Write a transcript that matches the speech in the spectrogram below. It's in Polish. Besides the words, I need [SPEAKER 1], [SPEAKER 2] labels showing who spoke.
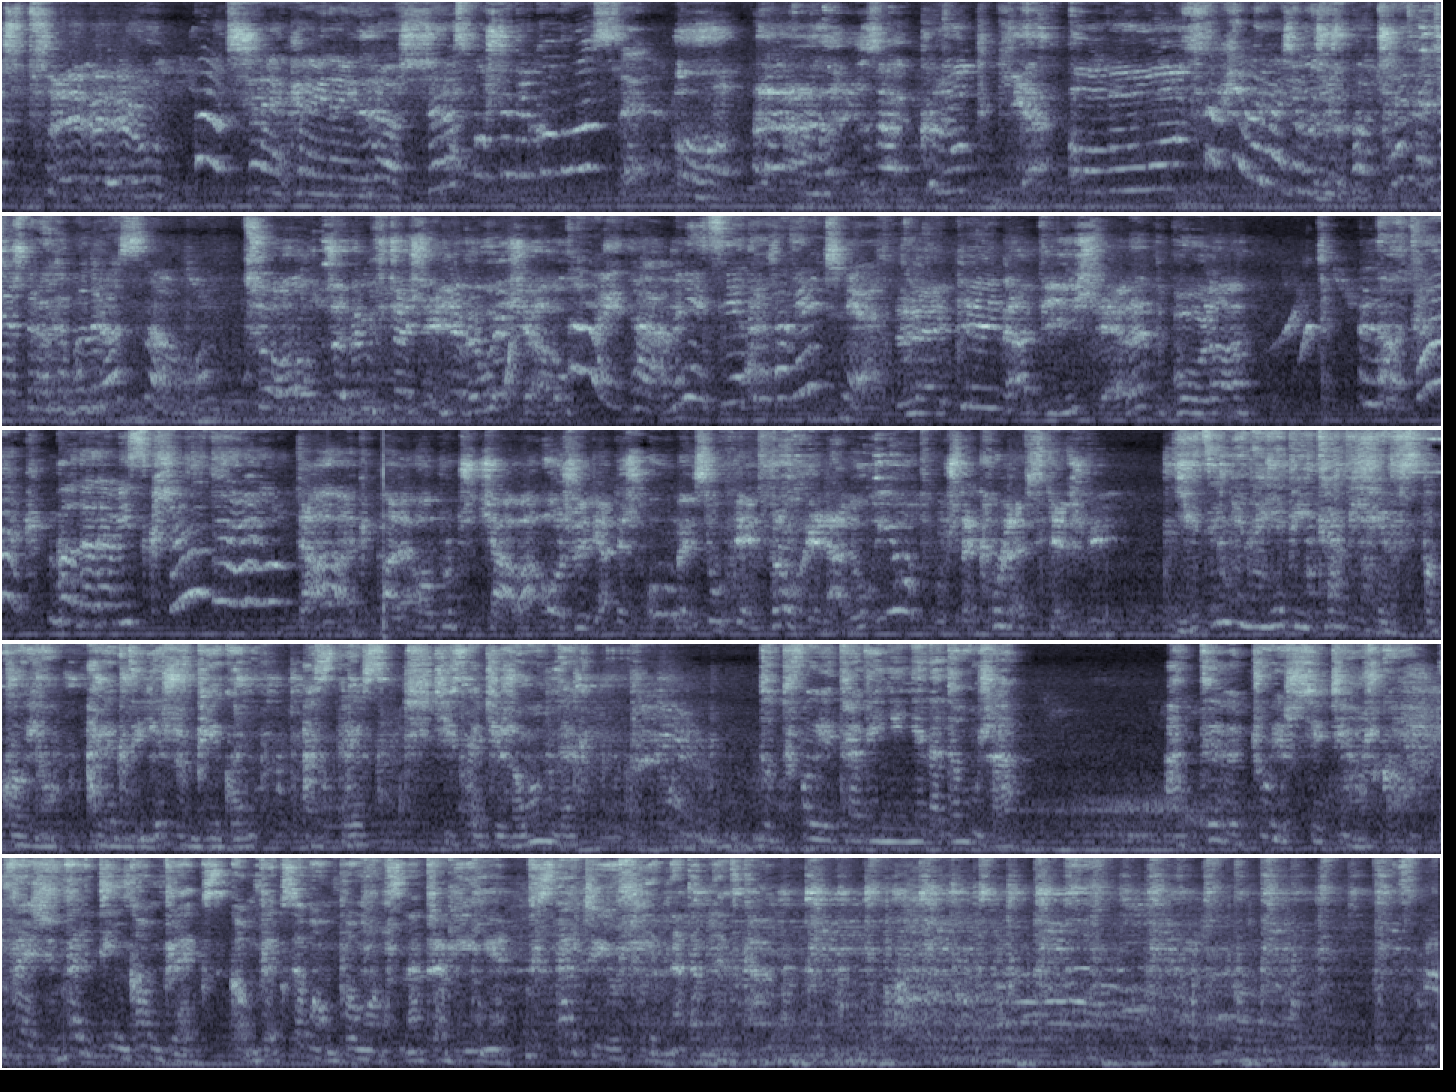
[SPEAKER 1] czas przybył!
[SPEAKER 2] Poczekaj, najdroższy, rozpuszczę tylko włosy.
[SPEAKER 1] O, e, za krótkie o!
[SPEAKER 2] W takim razie musisz poczekać, aż trochę podrosną.
[SPEAKER 1] Co, żebym wcześniej nie wyłysiał?
[SPEAKER 2] No i tam, nic nie trwa wiecznie.
[SPEAKER 1] Lepiej napij się Red Bulla.
[SPEAKER 2] No tak, bo doda mi skrzydeł.
[SPEAKER 1] Tak, ale oprócz ciała ożywia też umysł, więc trochę na dół i otwórz te królewskie drzwi.
[SPEAKER 3] Jedzenie najlepiej trawi się w spokoju, ale gdy jesz w biegu, a stres ściska ci żołądek, to twoje trawienie nie nadąża. A ty czujesz się ciężko. Weź Verdin Kompleks, kompleksową pomoc na trawienie. Wystarczy już jedna tabletka.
